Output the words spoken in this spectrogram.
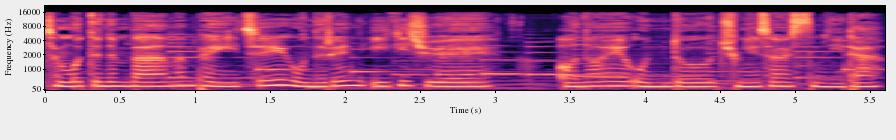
잠 못 드는 밤 한 페이지 오늘은 이기주의 언어의 온도 중에서였습니다.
